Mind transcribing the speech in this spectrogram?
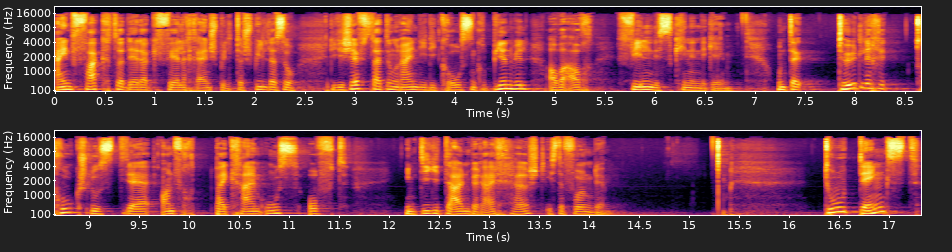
ein Faktor, der da gefährlich reinspielt. Da spielt also die Geschäftsleitung rein, die die Großen kopieren will, aber auch fehlendes Skin in the Game. Und der tödliche Trugschluss, der einfach bei KMUs oft im digitalen Bereich herrscht, ist der folgende. Du denkst,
